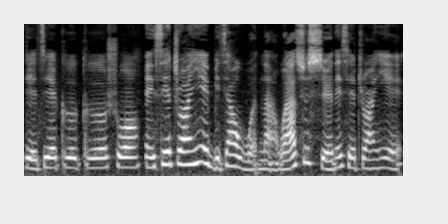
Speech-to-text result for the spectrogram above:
姐姐哥哥，说哪些专业比较文呐？我要去学那些专业。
